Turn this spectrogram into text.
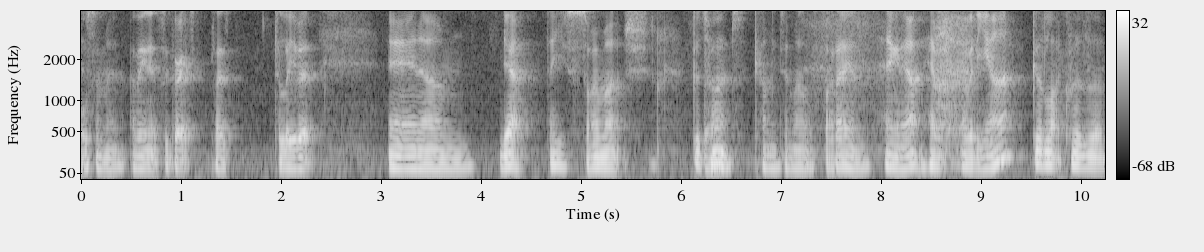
Awesome, man. I think that's a great place to leave it. And um, yeah, thank you so much. Good times. Coming to my little whare and hanging out, having, having a yarn. good luck with the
